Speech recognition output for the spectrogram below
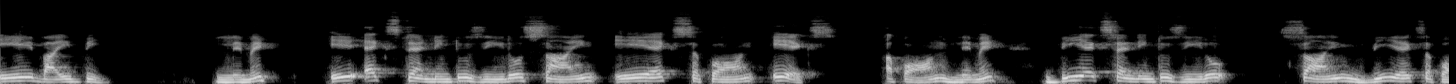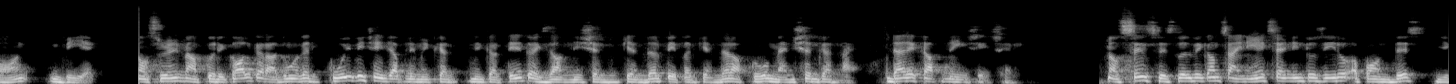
a by b limit a x tending to zero sine a x upon a x upon limit b x tending to zero sine b x upon b x student मैं आपको रिकॉल करा दूँ अगर कोई भी चेंज आप लिमिट कर, में करते हैं तो एग्जामिनेशन के अंदर पेपर के अंदर आपको वो मेंशन करना है। डायरेक्ट आप नहीं चेंज करेंगे। Now since this will become sine a x tending to zero upon this ये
